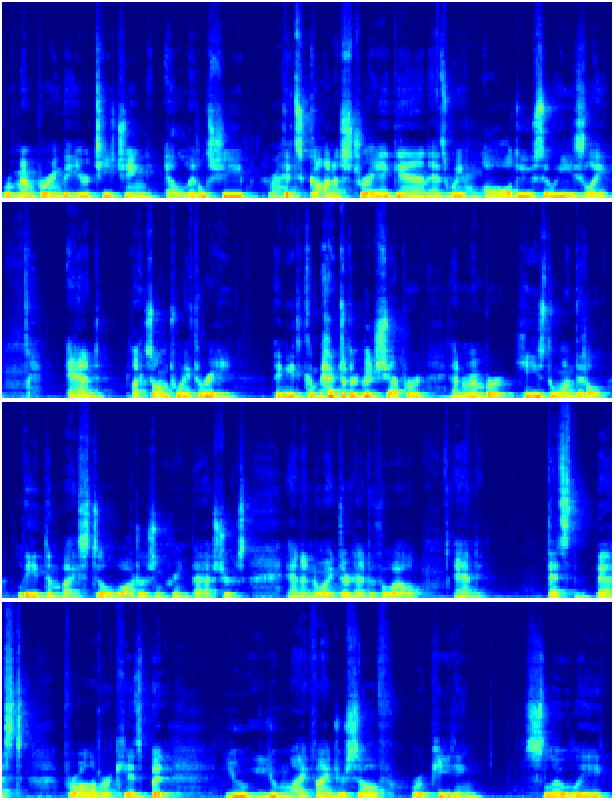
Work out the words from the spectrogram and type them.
remembering that you're teaching a little sheep Right. that's gone astray again, as we Right. all do so easily. And like Psalm 23, they need to come back to their good shepherd and remember he's the one that'll lead them by still waters and green pastures and anoint their head with oil. And that's the best for all of our kids. But you you might find yourself repeating slowly,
